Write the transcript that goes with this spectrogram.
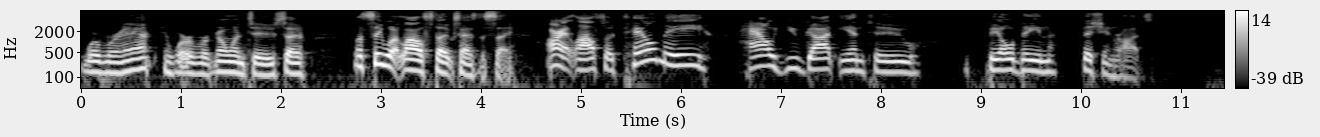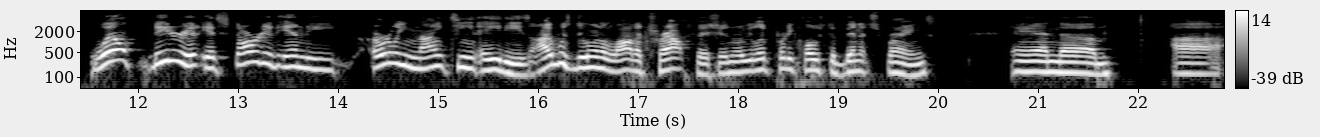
where we're at, and where we're going to. So let's see what Lyle Stokes has to say. All right, Lyle. So tell me how you got into building fishing rods. Well, Dieter, it, it started in the early 1980s. I was doing a lot of trout fishing. We lived pretty close to Bennett Springs, and um, uh,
